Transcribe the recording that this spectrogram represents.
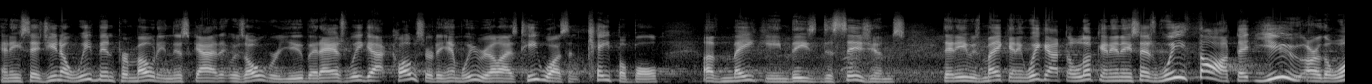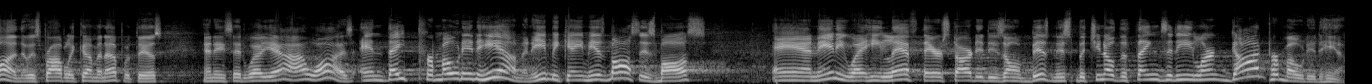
And he says, You know, we've been promoting this guy that was over you, but as we got closer to him, we realized he wasn't capable of making these decisions that he was making. And we got to looking, and he says, We thought that you are the one that was probably coming up with this. And he said, Well, yeah, I was. And they promoted him, and he became his boss's boss. And anyway, he left there, started his own business. But you know, the things that he learned, God promoted him.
